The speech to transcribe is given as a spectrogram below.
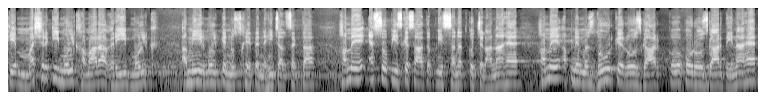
कि मशरकी मुल्क हमारा गरीब मुल्क अमीर मुल्क के नुस्खे पे नहीं चल सकता। हमें एस ओ पीज़ के साथ अपनी सनत को चलाना है। हमें अपने मज़दूर के रोज़गार को, को रोज़गार देना है।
